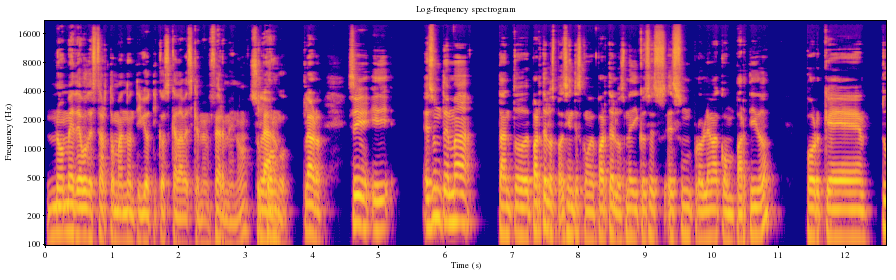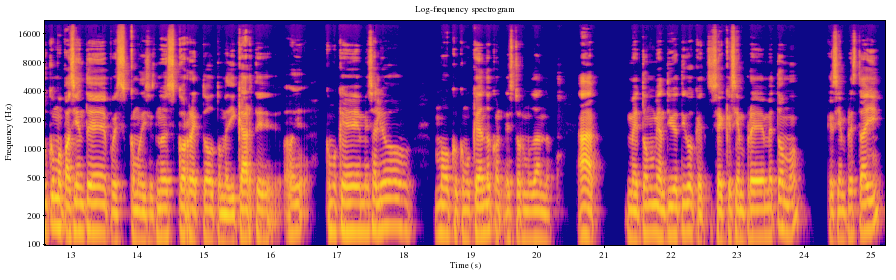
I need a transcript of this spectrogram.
no me debo de estar tomando antibióticos cada vez que me enferme, ¿no? Supongo. Claro, sí, y es un tema tanto de parte de los pacientes como de parte de los médicos, es, es un problema compartido, porque tú como paciente, pues como dices, no es correcto automedicarte, oye, como que me salió moco, como que ando con, estornudando. Ah, me tomo mi antibiótico que sé que siempre me tomo, que siempre está ahí,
